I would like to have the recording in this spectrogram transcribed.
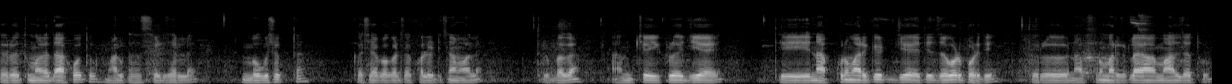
तर तुम्हाला दाखवतो माल कसा सेट झालेला आहे. बघू शकता कशा प्रकारचा क्वालिटीचा माल आहे. तर बघा आमच्या इकडं जे आहे ते नागपूर मार्केट जे आहे ते जवळ पडते. तर नागपूर मार्केटला हा माल जातो.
